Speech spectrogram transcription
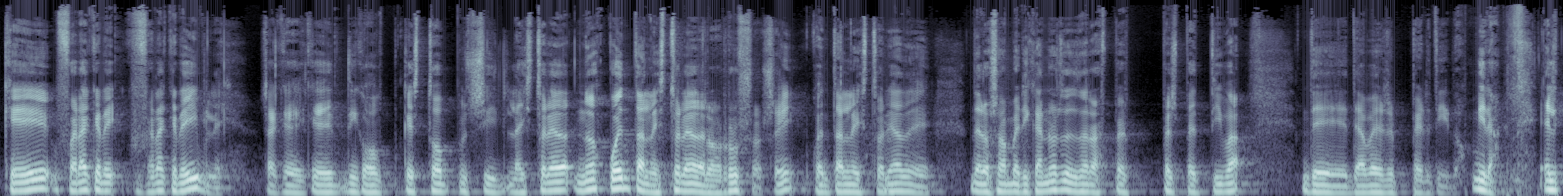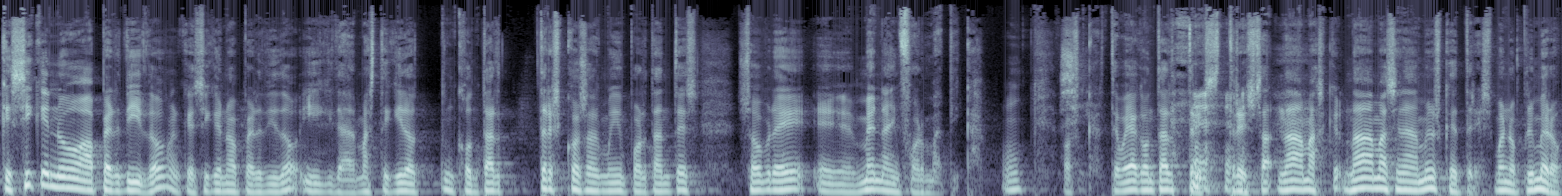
que fuera, fuera creíble. O sea, que, digo que esto, pues, si la historia, no cuentan la historia de los rusos, ¿sí? cuentan la historia de, de los americanos desde la perspectiva de, haber perdido. Mira, el que sí que no ha perdido, el que sí que no ha perdido, y además te quiero contar tres cosas muy importantes sobre eh, Mena Informática. Oscar, te voy a contar tres, tres nada, más nada más y nada menos que tres. Bueno, primero,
